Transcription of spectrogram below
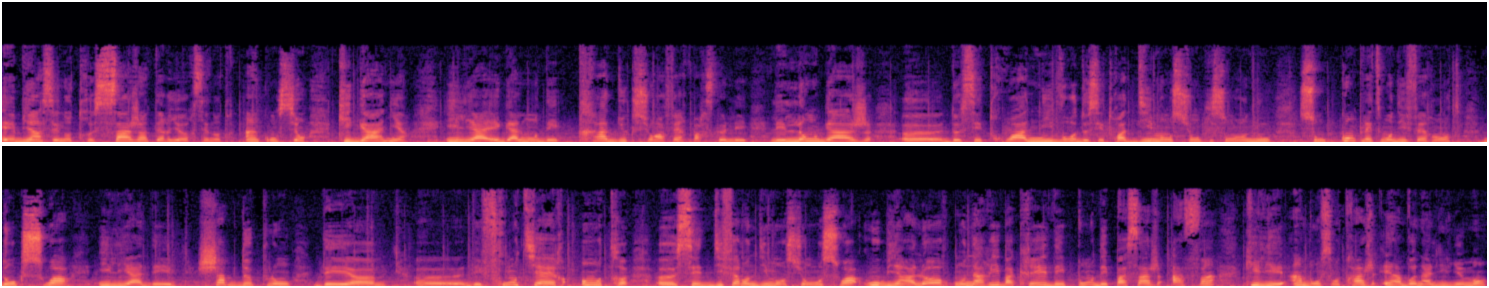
eh bien c'est notre sage intérieur, c'est notre inconscient qui gagne. Il y a également des à faire parce que les, les langages euh, de ces trois niveaux, de ces trois dimensions qui sont en nous sont complètement différentes. Donc soit il y a des chapes de plomb, des, euh, euh, des frontières entre ces différentes dimensions en soi, ou bien alors on arrive à créer des ponts, des passages afin qu'il y ait un bon centrage et un bon alignement.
